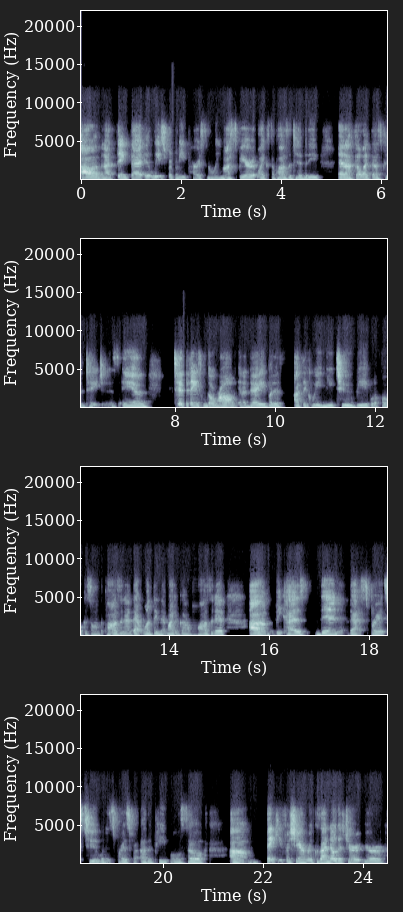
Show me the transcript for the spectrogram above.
Um, and I think that, at least for me personally, my spirit likes the positivity. And I feel like that's contagious. And 10 things can go wrong in a day, but if I think we need to be able to focus on the positive, that one thing that might have gone positive, um, because then that spreads too, and it spreads for other people. So um, thank you for sharing, Ruth, because I know that you're you're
